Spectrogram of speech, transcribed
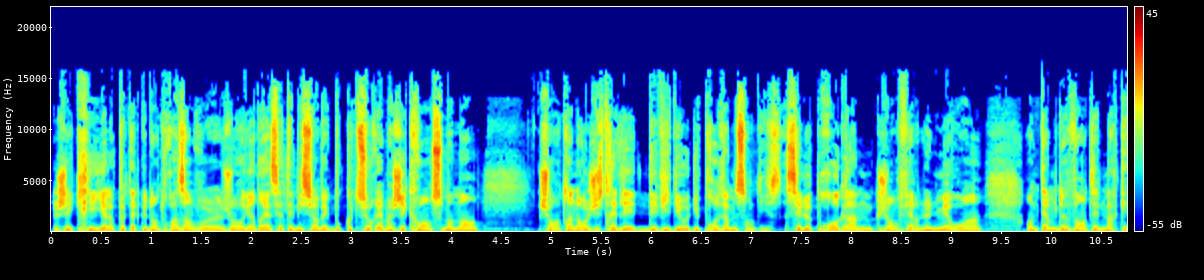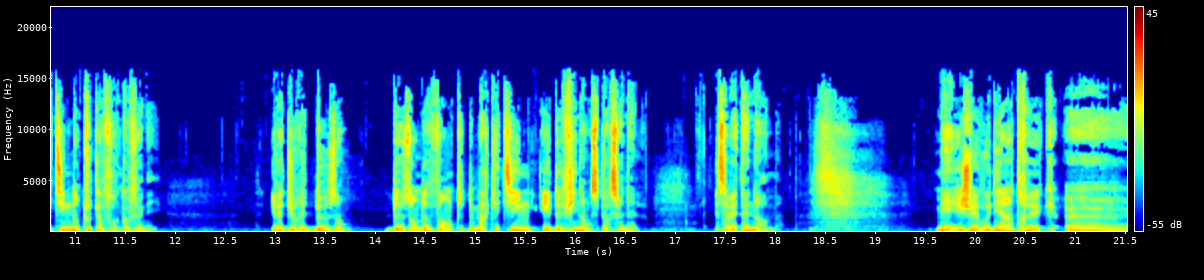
j'écris, alors peut-être que dans trois ans, je regarderai cette émission avec beaucoup de sourires, mais j'écris en ce moment, je suis en train d'enregistrer des vidéos du programme 110. C'est le programme que je vais en faire le numéro un en termes de vente et de marketing dans toute la francophonie. Il va durer deux ans. Deux ans de vente, de marketing et de finances personnelles. Ça va être énorme. Mais je vais vous dire un truc. Euh,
